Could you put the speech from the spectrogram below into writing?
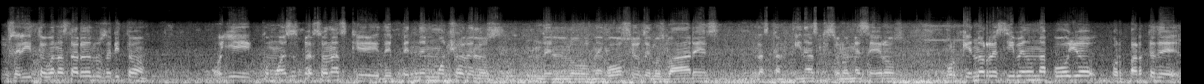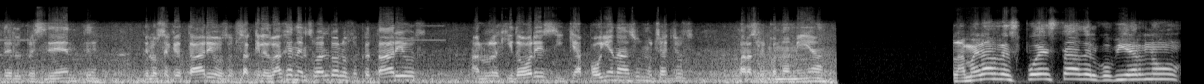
Lucerito, buenas tardes, Lucerito. Oye, como esas personas que dependen mucho de los, de los negocios, de los bares, las cantinas que son los meseros, ¿por qué no reciben un apoyo por parte del presidente, de los secretarios? O sea, que les bajen el sueldo a los secretarios, a los regidores y que apoyen a esos muchachos para su economía. La mera respuesta del gobierno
